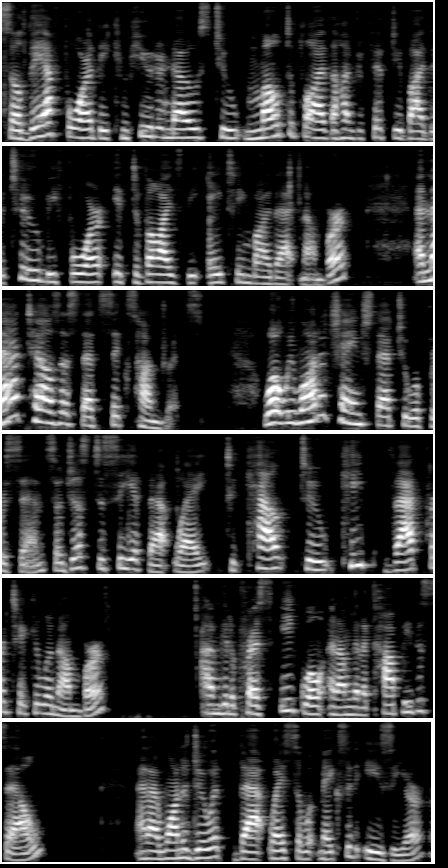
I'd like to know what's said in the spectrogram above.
so therefore, the computer knows to multiply the 150 by the 2 before it divides the 18 by that number. And that tells us that 6 hundredths. Well, we want to change that to a percent. So just to see it that way, to count to keep that particular number, I'm going to press equal and I'm going to copy the cell. And I want to do it that way so it makes it easier.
